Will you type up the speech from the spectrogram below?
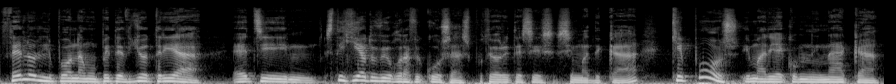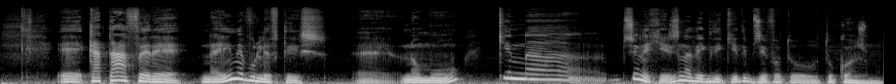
θέλω λοιπόν να μου πείτε δύο-τρία έτσι, στοιχεία του βιογραφικού σας που θεωρείτε εσείς σημαντικά και πώς η Μαρία Κομνηνάκα ε, κατάφερε να είναι βουλευτής ε, νομού και να συνεχίζει να διεκδικεί την ψήφο του, του κόσμου.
